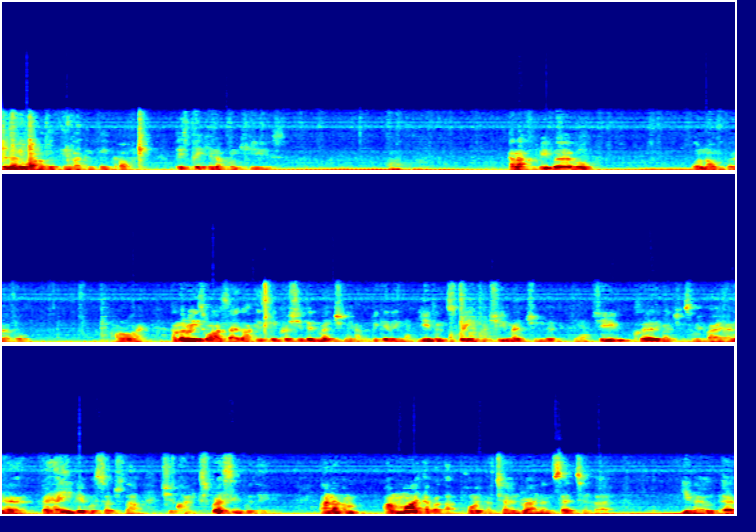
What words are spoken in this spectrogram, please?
There's only one other thing I can think of. Is picking up on cues. And that could be verbal or non-verbal. All right. And the reason why I say that is because she did mention it at the beginning. You didn't scream, but she mentioned it. Yeah. She clearly mentioned something about it, and her behaviour was such that she was quite expressive with it. And I, I might have at that point have turned around and said to her, you know, uh,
